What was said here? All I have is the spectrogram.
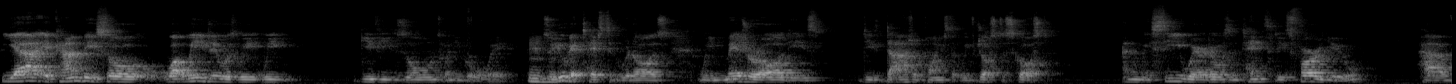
Yeah, it can be. So what we do is we, we give you zones when you go away. So you get tested with us. We measure all these these data points that we've just discussed, and we see where those intensities for you have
